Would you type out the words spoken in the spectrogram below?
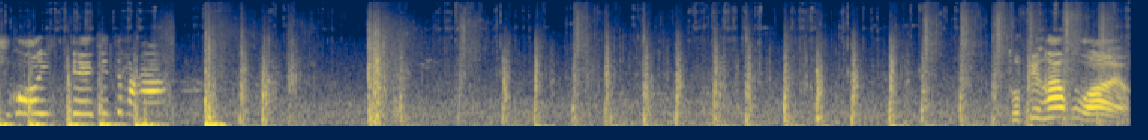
죽어 이 돼지들아. 도핑하고 와요.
